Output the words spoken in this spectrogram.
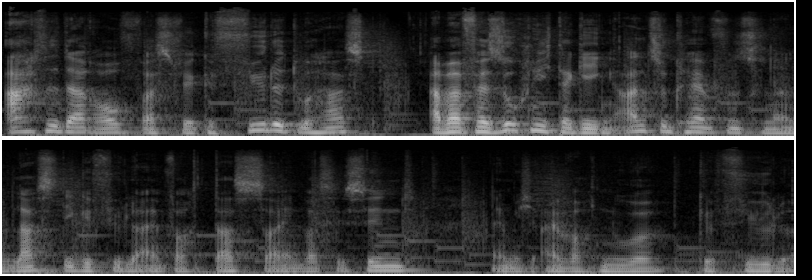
Achte darauf, was für Gefühle du hast, aber versuch nicht dagegen anzukämpfen, sondern lass die Gefühle einfach das sein, was sie sind nämlich einfach nur Gefühle.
